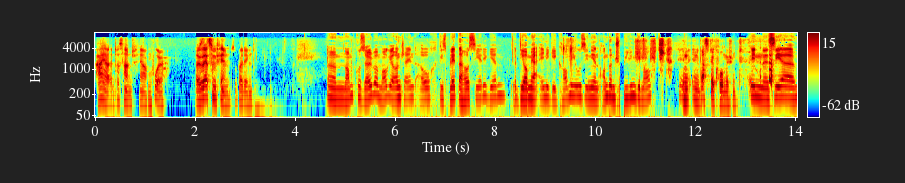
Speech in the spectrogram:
Ah ja, interessant. Ja, cool. Also sehr zu empfehlen, super Ding. Ähm, Namco selber mag ja anscheinend auch die Splatterhouse-Serie gern. Die haben ja einige Cameos in ihren anderen Spielen gemacht. In, in was für komischen? In sehr,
